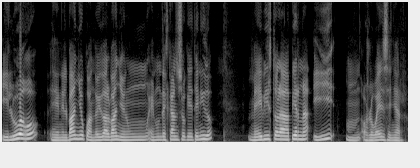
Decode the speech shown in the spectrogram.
Y luego en el baño, cuando he ido al baño en un, descanso que he tenido, me he visto la pierna y mm, os lo voy a enseñar,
